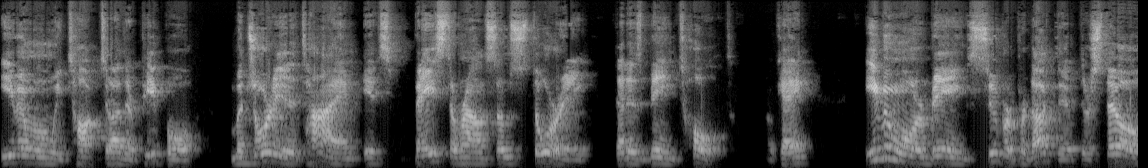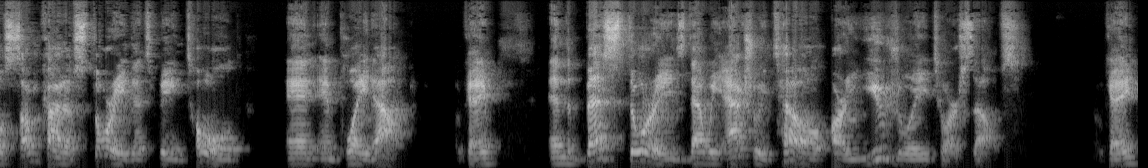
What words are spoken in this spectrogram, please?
even when we talk to other people, majority of the time it's based around some story that is being told. Okay even when we're being super productive, there's still some kind of story that's being told and and played out. Okay. And the best stories that we actually tell are usually to ourselves. Okay.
